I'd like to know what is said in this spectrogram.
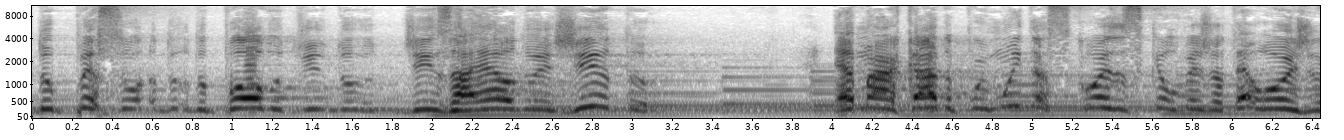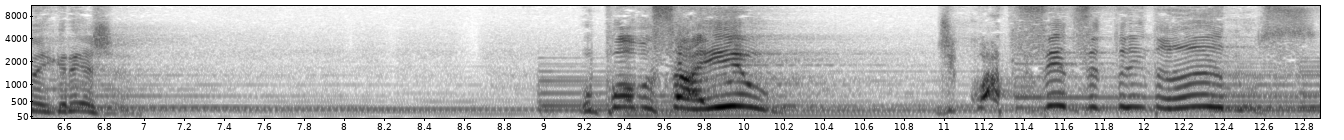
do, pessoal, do, do povo de, do, de Israel do Egito é marcado por muitas coisas que eu vejo até hoje na igreja. O povo saiu de 430 anos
